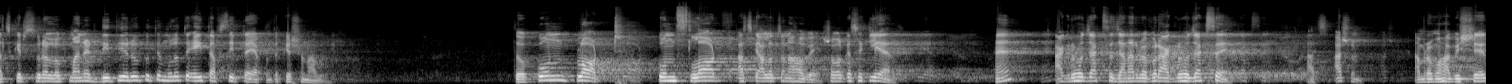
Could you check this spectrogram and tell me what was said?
আজকের সুরা লোকমানের দ্বিতীয় রুকুতে মূলত এই তাফসিরটাই আপনাদেরকে শোনাবো। তো কোন প্লট কোন স্লট আজকে আলোচনা হবে? সবার কাছে ক্লিয়ার হ্যাঁ? আগ্রহ জাগছে, জানার ব্যাপারে আগ্রহ জাগছে? আচ্ছা আসুন। আমরা মহাবিশ্বের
